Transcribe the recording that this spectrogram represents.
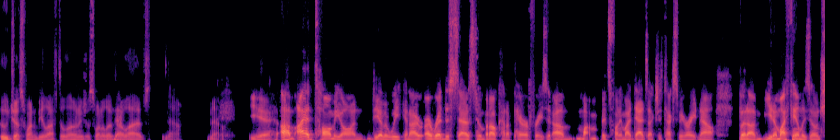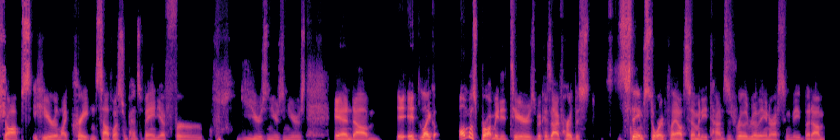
who just want to be left alone and just want to live no. their lives? No no. Yeah um i had tommy on the other week and i, I read the status to him but i'll kind of paraphrase it. Um my, it's funny my dad's actually texting me right now but um you know my family's owned shops here in like creighton southwestern pennsylvania for years and years and years. And um it, it like almost brought me to tears because i've heard this same story play out so many times. It's really, really interesting to me. But um,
